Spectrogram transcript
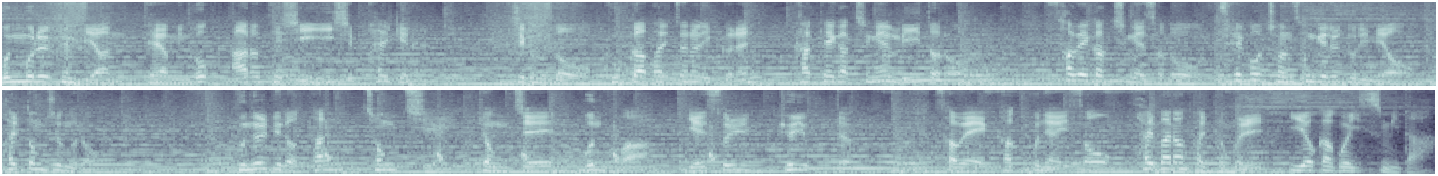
문물을 겸비한 대한민국 ROTC 28기는 지금도 국가 발전을 이끄는 각계각층의 리더로 사회각층에서도 최고 전성기를 누리며 활동 중으로 군을 비롯한 정치, 경제, 문화, 예술, 교육 등 사회 각 분야에서 활발한 활동을 이어가고 있습니다.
